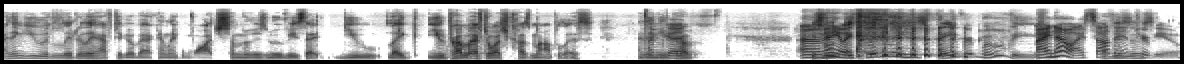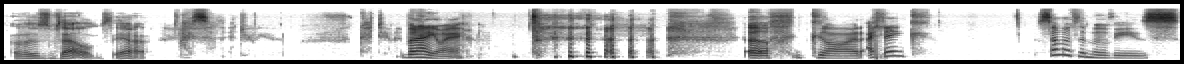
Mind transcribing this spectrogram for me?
I think you would literally have to go back and like watch some of his movies that you like. You'd probably have to watch Cosmopolis, and then I'm you good. prob- Um it's, anyway. it's literally his favorite movie I know, I saw the his- interview. of themselves. Yeah. I saw the interview. God damn it. But anyway. oh God. I think some of the movies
